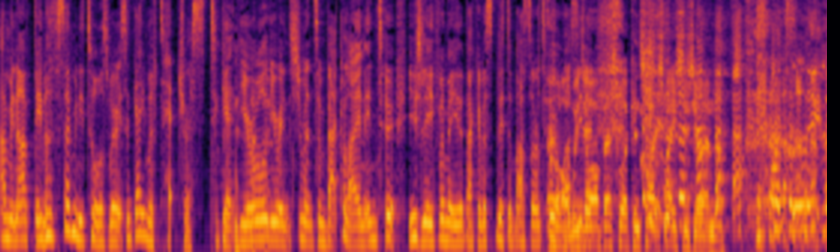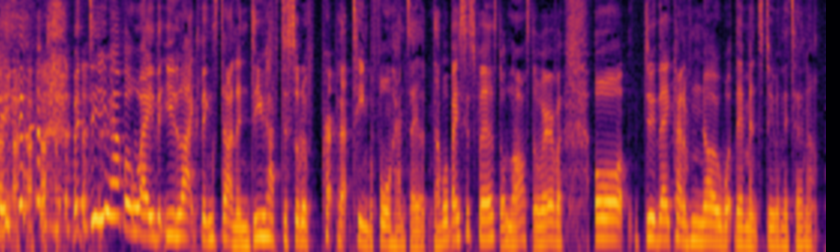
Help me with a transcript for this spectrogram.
I mean, I've been on so many tours where it's a game of Tetris to get your all your instruments and backline into usually for me the back of a splitter bus or a tour oh, bus. We do know. our best work in tight spaces, Yolanda. Absolutely. but do you have a way that you like things done, and do you have to sort of prep that team beforehand, say like double basses first or last or wherever, or do they kind of know what they're meant to do when they turn up?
